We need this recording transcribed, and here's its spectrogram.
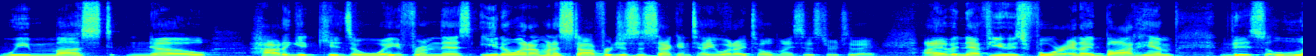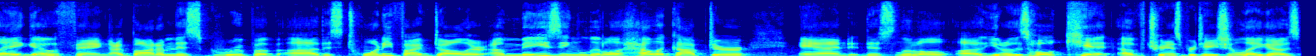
we must know how to get kids away from this. You know what? I'm going to stop for just a second tell you what I told my sister today. I have a nephew who's four, and I bought him this Lego thing. I bought him this group of uh, this $25 amazing little helicopter and this little, uh, you know, this whole kit of transportation Legos.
